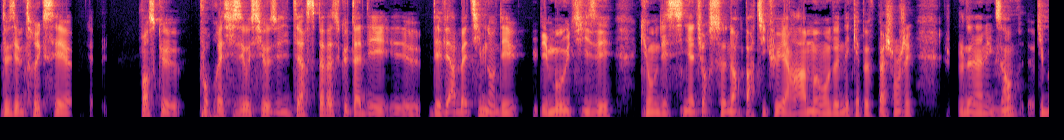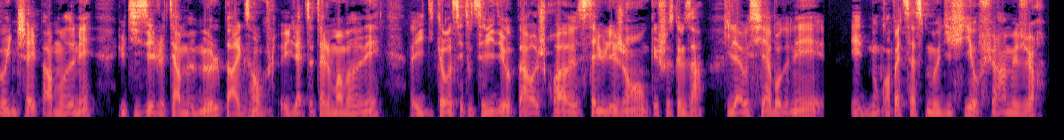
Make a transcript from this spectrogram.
Deuxième truc, c'est je pense que pour préciser aussi aux éditeurs, c'est pas parce que tu as des, euh, des verbatims dans des, des, mots utilisés qui ont des signatures sonores particulières à un moment donné qu'elles peuvent pas changer. Je vous donne un exemple. Thibaut InShape, à un moment donné, utilisait le terme meule, par exemple. Il a totalement abandonné. Euh, il commençait toutes ses vidéos par, je crois, euh, salut les gens ou quelque chose comme ça. Qu'il a aussi abandonné. Et donc, en fait, ça se modifie au fur et à mesure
